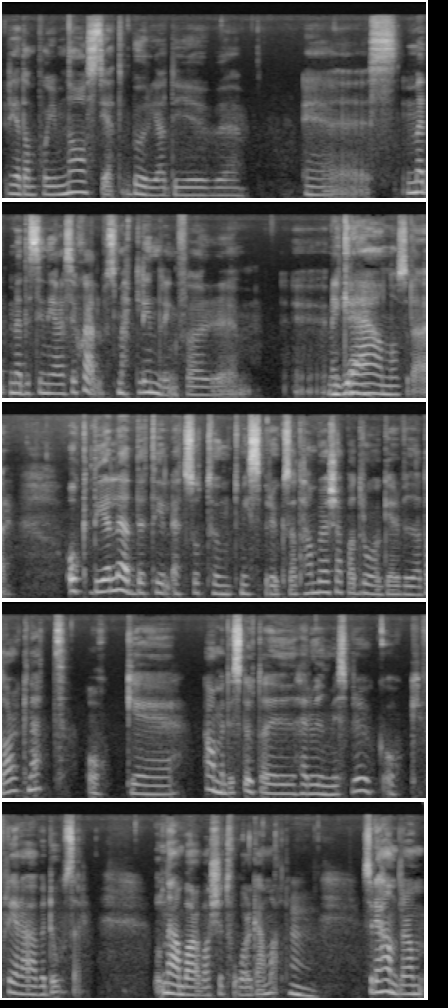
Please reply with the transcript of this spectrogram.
redan på gymnasiet började ju eh, med- medicinera sig själv, smärtlindring för eh, eh, migrän och sådär. Och det ledde till ett så tungt missbruk så att han började köpa droger via Darknet och eh, ja, men det slutade i heroinmissbruk och flera överdoser. När han bara var 22 år gammal. Mm. Så det handlar om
